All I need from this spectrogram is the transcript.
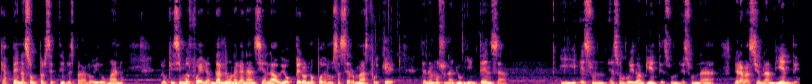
que apenas son perceptibles para el oído humano. Lo que hicimos fue darle una ganancia al audio, pero no podemos hacer más porque tenemos una lluvia intensa y es un, es un ruido ambiente, es, un, es una grabación ambiente.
